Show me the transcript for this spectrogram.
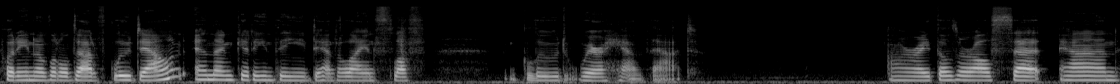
putting a little dot of glue down, and then getting the dandelion fluff glued where I have that. All right, those are all set. And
